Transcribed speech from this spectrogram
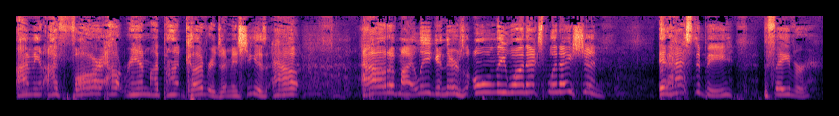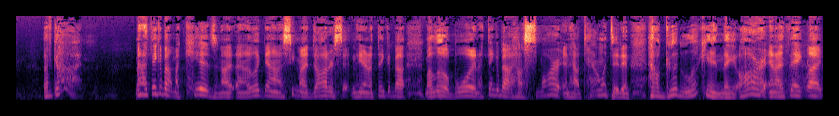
I mean, I far outran my punt coverage. I mean, she is out out of my league, and there's only one explanation. It has to be the favor of God. Man, I think about my kids and I, and I look down and I see my daughter sitting here and I think about my little boy and I think about how smart and how talented and how good looking they are. And I think, like,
